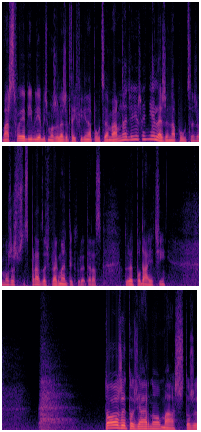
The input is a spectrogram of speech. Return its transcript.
Masz swoje Biblię, być może leży w tej chwili na półce. Mam nadzieję, że nie leży na półce, że możesz sprawdzać fragmenty, które teraz, które podaję ci. To, że to ziarno masz, to, że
